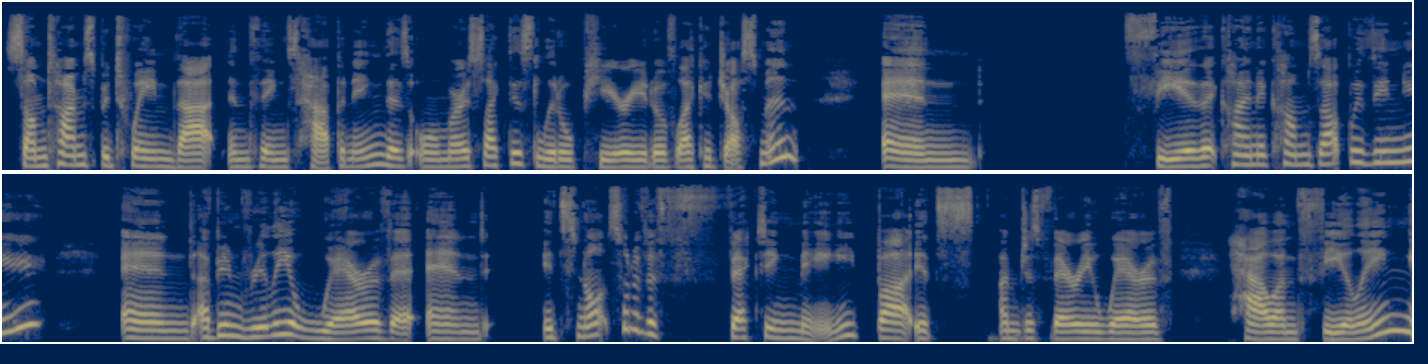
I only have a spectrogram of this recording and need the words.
sometimes between that and things happening, there's almost like this little period of like adjustment and fear that kind of comes up within you. And I've been really aware of it and it's not sort of affecting me, but it's, I'm just very aware of how I'm feeling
